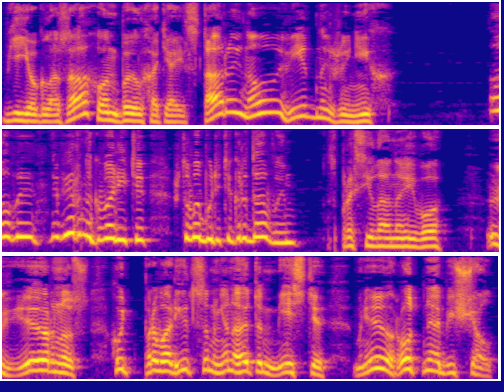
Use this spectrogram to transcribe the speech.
В ее глазах он был хотя и старый, но видный жених. — А вы верно говорите, что вы будете городовым? — спросила она его. — Верно-с, хоть провалиться мне на этом месте, мне ротный обещал.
